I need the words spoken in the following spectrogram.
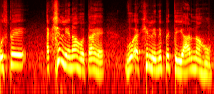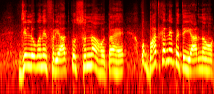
उस पर एक्शन लेना होता है, वो एक्शन लेने पर तैयार ना हों। जिन लोगों ने फरियाद को सुनना होता है, वो बात करने पे तैयार ना हो।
